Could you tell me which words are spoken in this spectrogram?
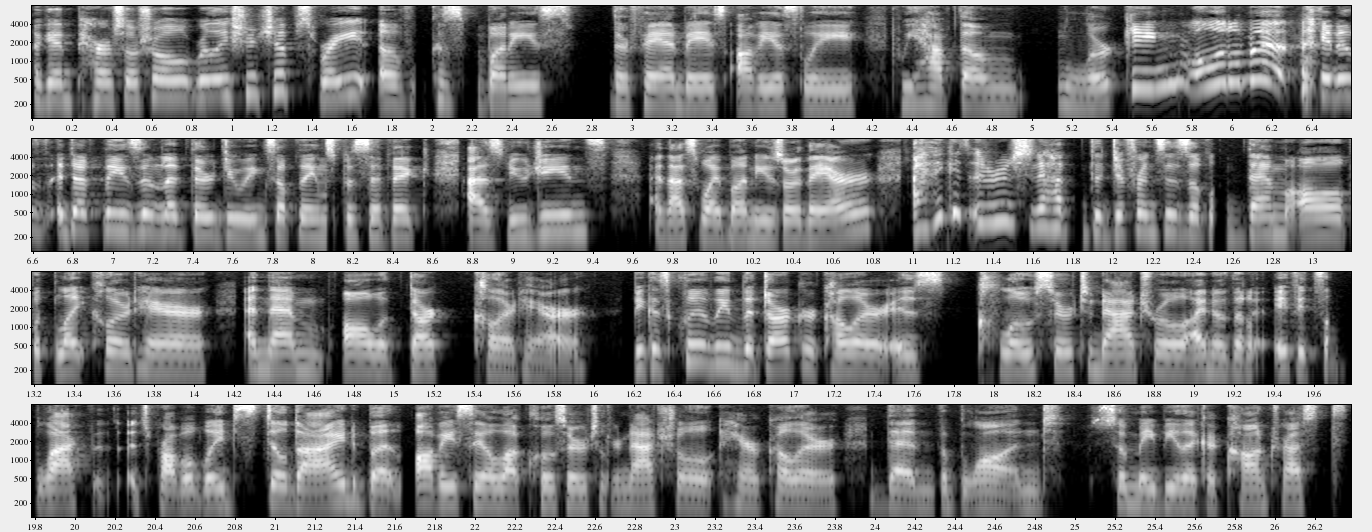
again parasocial relationships, right? Of because bunnies, their fan base, obviously we have them lurking a little bit. It is it definitely isn't that they're doing something specific as new jeans, and that's why bunnies are there. I think it's interesting to have the differences of them all with light colored hair and them all with dark colored hair because clearly the darker color is closer to natural. I know that if it's black, it's probably still dyed, but obviously a lot closer to your natural hair color than the blonde. So maybe like a contrast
